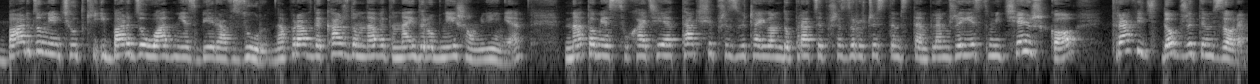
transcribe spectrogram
Bardzo mięciutki i bardzo ładnie zbiera wzór. Naprawdę każdą, nawet najdrobniejszą linię. Natomiast słuchajcie, ja tak się przyzwyczaiłam do pracy przezroczystym stemplem, że jest mi ciężko trafić dobrze tym wzorem.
